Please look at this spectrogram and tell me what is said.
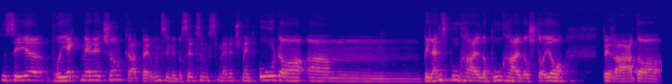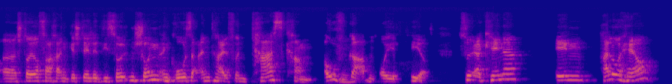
zu sehen Projektmanager, gerade bei uns im Übersetzungsmanagement oder ähm, Bilanzbuchhalter, Buchhalter, Steuerberater, äh, Steuerfachangestellte, die sollten schon einen großen Anteil von Task haben, Aufgaben orientiert. Zu erkennen in, hallo Herr,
